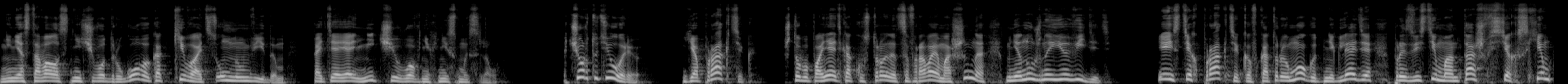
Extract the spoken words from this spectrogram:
Мне не оставалось ничего другого, как кивать с умным видом, хотя я ничего в них не смыслил. К черту теорию. Я практик. Чтобы понять, как устроена цифровая машина, мне нужно ее видеть. Я из тех практиков, которые могут, не глядя, произвести монтаж всех схем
